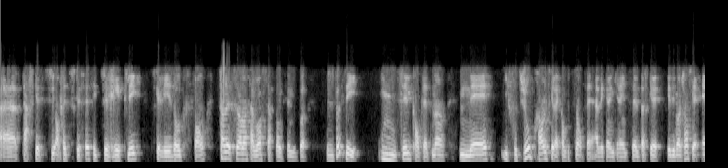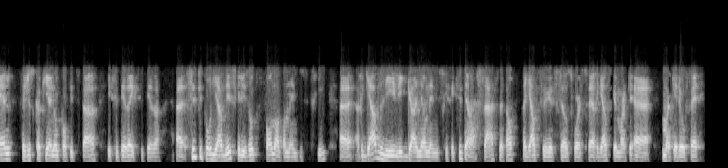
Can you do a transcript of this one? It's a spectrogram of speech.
euh, parce que tu, en fait, ce que tu fais, c'est que tu répliques ce que les autres font sans nécessairement savoir si ça fonctionne ou pas. Je dis pas que c'est inutile complètement, mais il faut toujours prendre ce que la compétition fait avec un grain de sel parce qu'il y a des bonnes chances qu'elle fait juste copier un autre compétiteur, etc., etc. Euh, si tu pour regarder ce que les autres font dans ton industrie, euh, regarde les, les gagnants de l'industrie. Fait que si tu es en SaaS, mettons, regarde ce que Salesforce fait, regarde ce que Market, euh, Marketo fait,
